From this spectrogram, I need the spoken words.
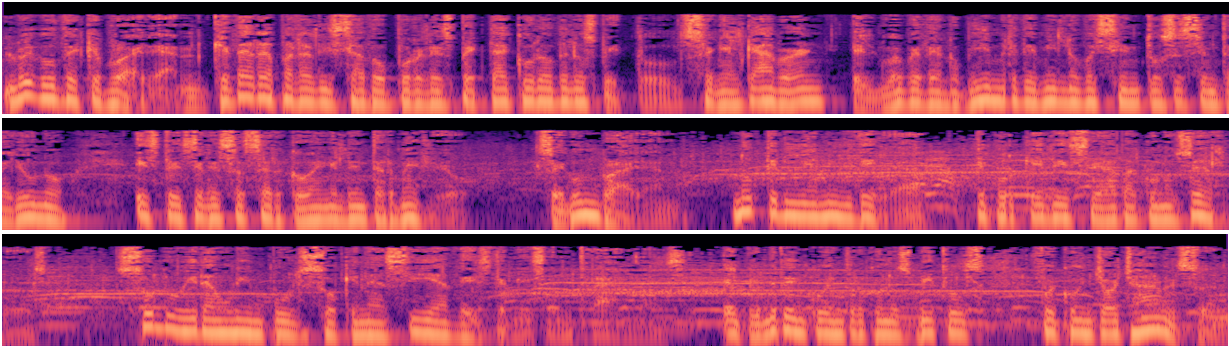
Luego de que Brian quedara paralizado por el espectáculo de los Beatles en el Cavern el 9 de noviembre de 1961, este se les acercó en el intermedio. Según Brian, no tenía ni idea de por qué deseaba conocerlos. Solo era un impulso que nacía desde mis entrañas. El primer encuentro con los Beatles fue con George Harrison,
